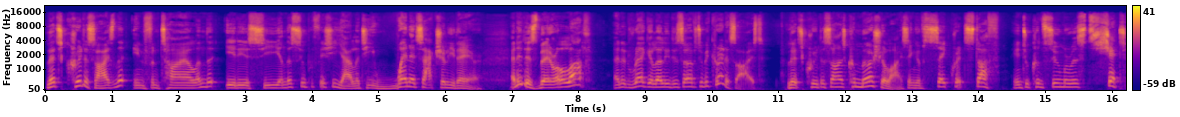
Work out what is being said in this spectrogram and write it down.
Let's criticize the infantile and the idiocy and the superficiality when it's actually there. And it is there a lot, and it regularly deserves to be criticized. Let's criticize commercializing of sacred stuff into consumerist shit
